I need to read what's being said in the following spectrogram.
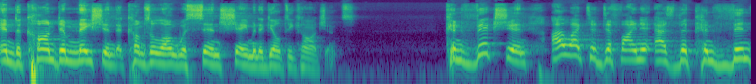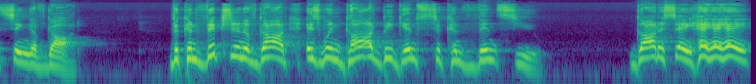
and the condemnation that comes along with sin, shame, and a guilty conscience. Conviction, I like to define it as the convincing of God. The conviction of God is when God begins to convince you. God is saying, hey, hey, hey,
